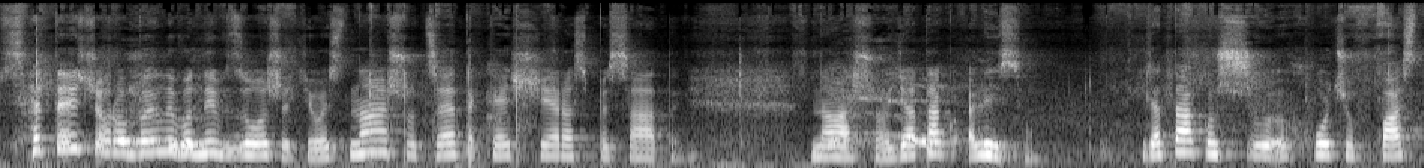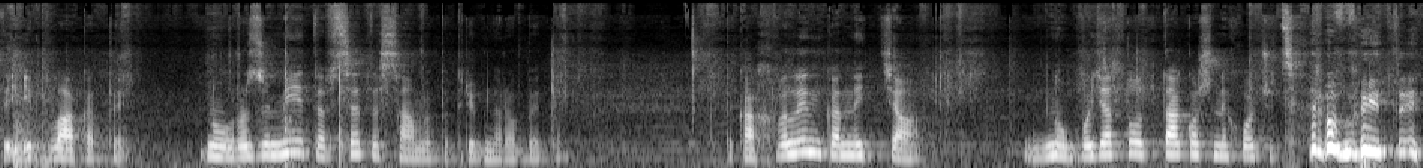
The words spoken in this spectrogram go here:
Все те, що робили вони в зошиті. Ось нащо це таке ще раз писати. Нащо? Я так, Аліса, я також е, хочу впасти і плакати. Ну, розумієте, все те саме потрібно робити. Така хвилинка ниття. Ну, бо я тут також не хочу це робити.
